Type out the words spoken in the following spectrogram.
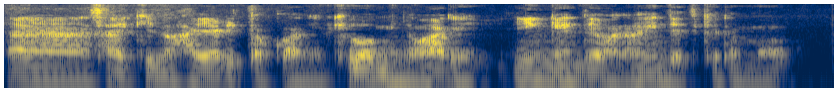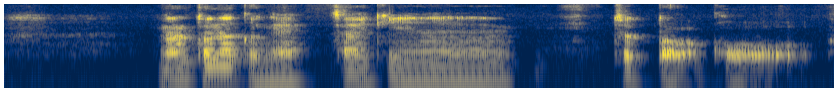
え最近の流行りとかに興味のある人間ではないんですけども、なんとなくね、最近、ちょっとこう、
